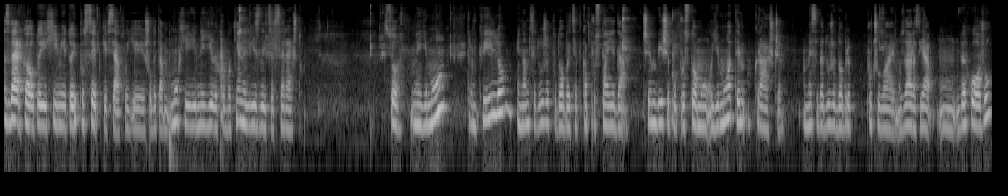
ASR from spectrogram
зверху тої хімії, тої посипки всякої, щоб там мухи не їли, хробаки не лізли і це все решту. Все, ми їмо транквілло, і нам це дуже подобається така проста їда. чим більше по-простому їмо, тим краще. Ми себе дуже добре почуваємо. Зараз я виходжу,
